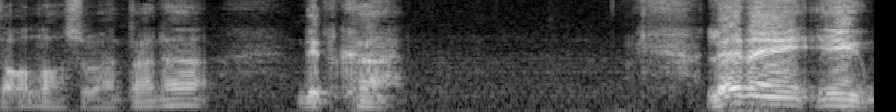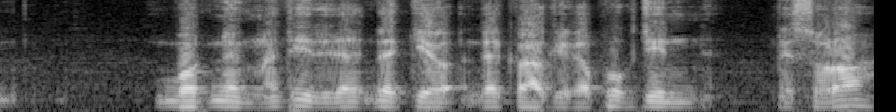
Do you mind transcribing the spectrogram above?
ต่ออัลลอฮ์ سبحانه และ تعالى เด็ดขาด และในอีกบทหนึ่งนะที่ได้ได้เกี่ยวได้กล่าวเกี่ยวกับพวกจินในสุราะห์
